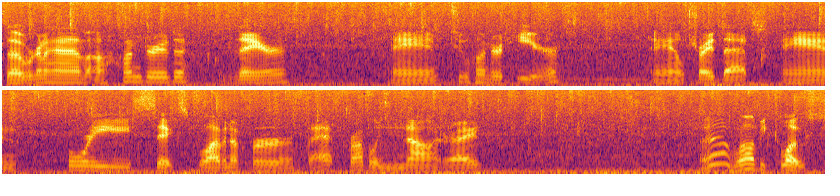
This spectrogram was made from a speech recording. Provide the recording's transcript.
So we're gonna have a hundred there and 200 here and we'll trade that and 46. Will have enough for that? Probably not, right? Uh, well, I'll be close.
